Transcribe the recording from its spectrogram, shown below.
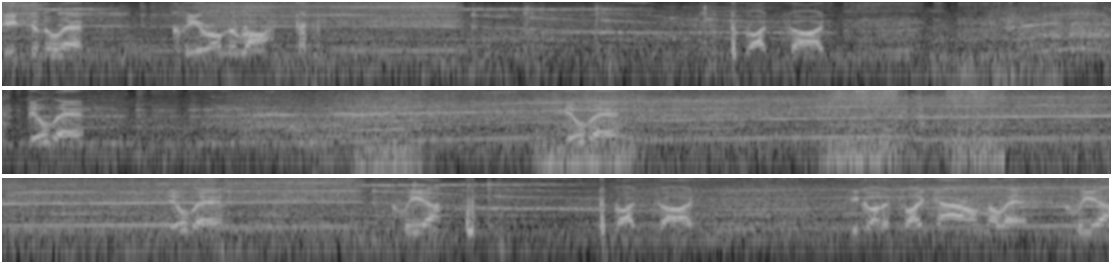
Keep to the left. Clear on the right. Right side. Still there. Still there. Still there. Clear. Right side. You got a slow car on the left. Clear.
